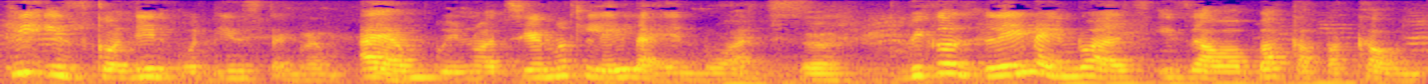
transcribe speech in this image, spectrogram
He is Coddein on Instagram. I am Queen Watts. You're not Leila and Watts. Yeah. Because Leila and Watts is our backup account.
